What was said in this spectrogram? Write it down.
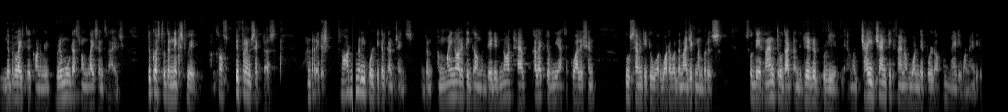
liberalized the economy, removed us from license raj, took us to the next wave across different sectors under extraordinary political constraints. A minority government, they did not have collectively as a coalition 272 or whatever the magic number is. So they ran through that and they did it brilliantly. I'm a gigantic fan of what they pulled off in 91 92.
